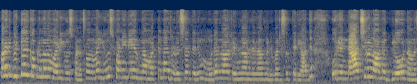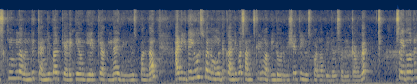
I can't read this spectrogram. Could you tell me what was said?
மறுபடியும் விட்டதுக்கப்புறம் தான் நான் மறுபடியும் யூஸ் பண்ணேன். ஸோ அந்த மாதிரி யூஸ் பண்ணிகிட்டே இருந்தால் மட்டும்தான் அதோட ரிசல்ட் தெரியும். முதல் நாள் ரெண்டு நாள்லாம் கண்டிப்பாக ரிசல்ட் தெரியாது. ஒரு நேச்சுரலான க்ளோ நம்ம ஸ்கின்ல வந்து கண்டிப்பாக கிடைக்கணும் இயற்கை அப்படின்னா இது யூஸ் பண்ணலாம். அண்ட் இதை யூஸ் பண்ணும்போது கண்டிப்பாக சன்ஸ்கிரீன் அப்படின்ற ஒரு விஷயத்தை யூஸ் பண்ணணும் அப்படின்றத சொல்லியிருக்காங்க. ஸோ இது ஒரு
